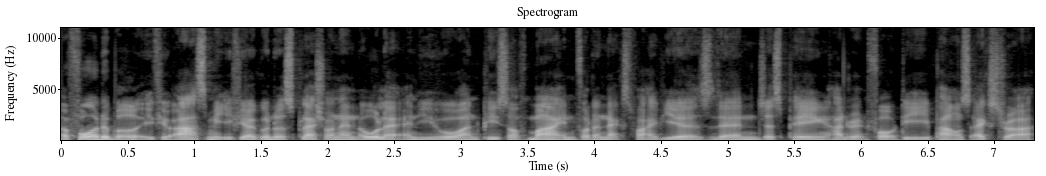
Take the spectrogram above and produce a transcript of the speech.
affordable. If you ask me if you're going to splash on an OLED and you want peace of mind for the next five years then just paying 140 pounds extra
